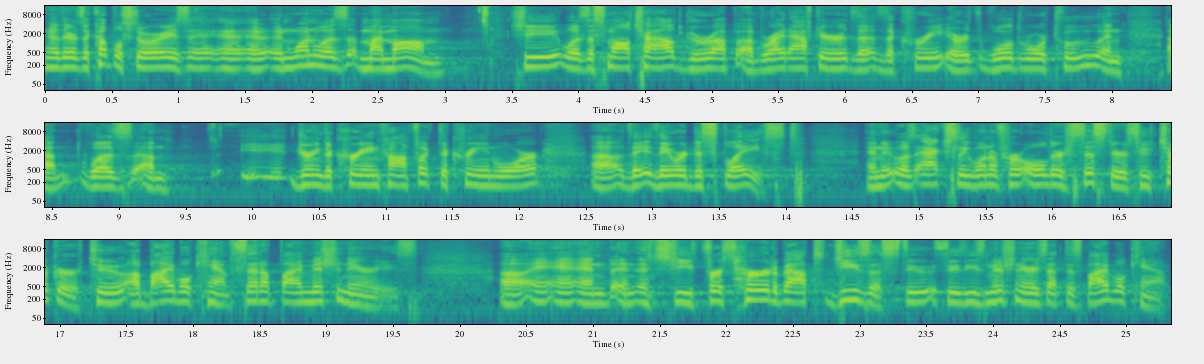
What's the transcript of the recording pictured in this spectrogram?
You know, there's a couple stories, and one was my mom. She was a small child, grew up uh, right after the, the Korea, or World War II, and um, was um, during the Korean conflict, the Korean War. Uh, they, they were displaced. And it was actually one of her older sisters who took her to a Bible camp set up by missionaries. Uh, and, and, and she first heard about Jesus through, through these missionaries at this Bible camp.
